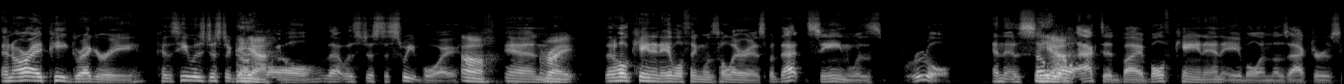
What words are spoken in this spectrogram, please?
and R.I.P. Gregory because he was just a Yeah. gargoyle that was just a sweet boy, Oh, and right. that whole Cain and Abel thing was hilarious. But that scene was brutal, and it was so Yeah. well acted by both Cain and Abel and those actors.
